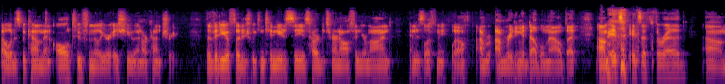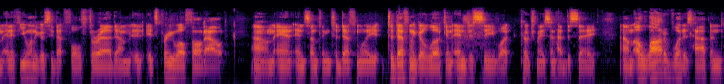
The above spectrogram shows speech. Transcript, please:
by what has become an all too familiar issue in our country. The video footage we continue to see is hard to turn off in your mind and has left me. Well, I'm I'm reading it double now, but um, it's it's a thread. Um, and if you want to go see that full thread, um, it, it's pretty well thought out. Um, and and something to definitely to definitely go look and, and just see what Coach Mason had to say. Um, a lot of what has happened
